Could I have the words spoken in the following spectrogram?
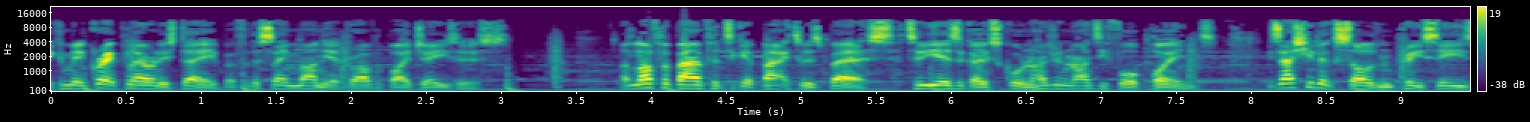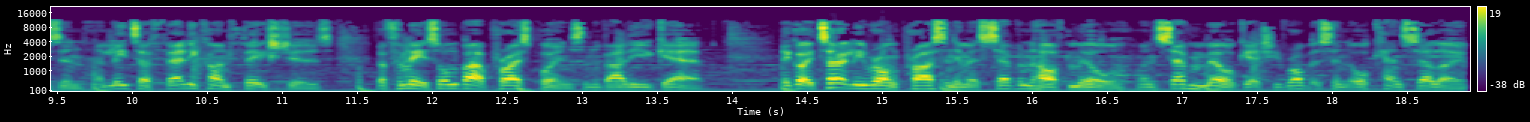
He can be a great player on his day, but for the same money I'd rather buy Jesus. I'd love for Bamford to get back to his best, two years ago scoring 194 points. He's actually looked solid in pre-season and leads to fairly kind fixtures, but for me it's all about price points and the value you get. They got it totally wrong pricing him at 7.5 mil, when 7 mil gets you Robertson or Cancelo,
